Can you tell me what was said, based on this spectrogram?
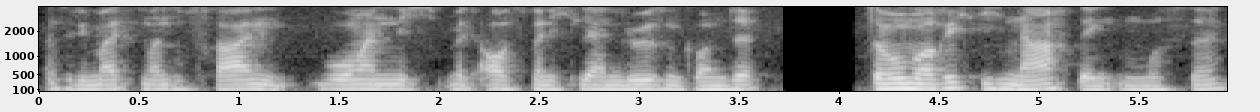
also die meisten waren so Fragen, wo man nicht mit auswendig lernen lösen konnte, sondern wo man auch richtig nachdenken musste.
